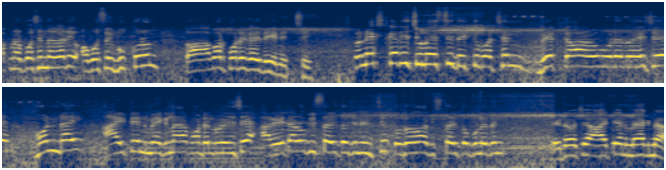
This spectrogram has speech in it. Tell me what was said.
আপনার পছন্দের গাড়ি অবশ্যই বুক করুন। তো আবার পরে গাড়ি দেখে নিচ্ছি। তো নেক্সট গাড়ি চলে এসেছি দেখতে পাচ্ছেন রেড কালার ওপরে রয়েছে Hyundai i ten Magna model রয়েছে। আর এটারও বিস্তারিত জেনে নিচ্ছি। তো দাদা বিস্তারিত বলে দিন। এটা হচ্ছে আই টেন ম্যাগনা।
